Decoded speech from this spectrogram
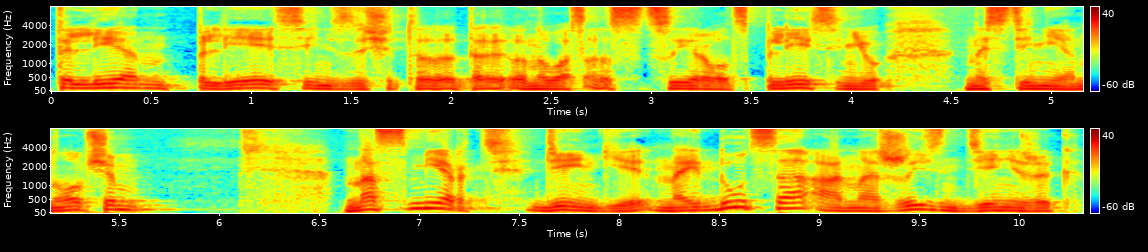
тлен, плесень, значит, он у вас ассоциировал с плесенью на стене. Ну, в общем, на смерть деньги найдутся, а на жизнь денежек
